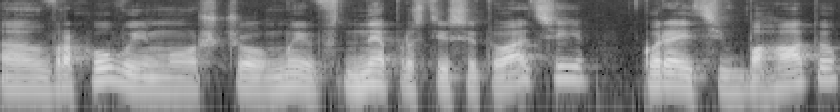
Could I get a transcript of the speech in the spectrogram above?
Е, Враховуємо, що ми в непростій ситуації. Корейців багато.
